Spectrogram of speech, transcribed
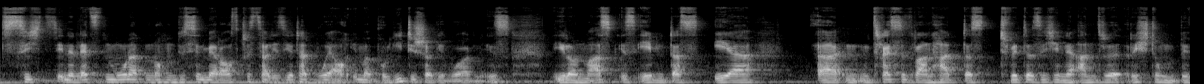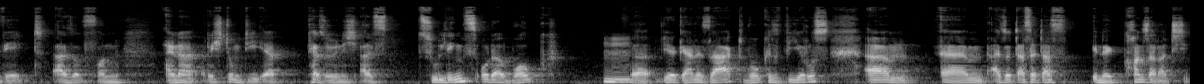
sich in den letzten Monaten noch ein bisschen mehr rauskristallisiert hat, wo er auch immer politischer geworden ist, Elon Musk, ist eben, dass er äh, ein Interesse daran hat, dass Twitter sich in eine andere Richtung bewegt. Also von einer Richtung, die er persönlich als zu links oder woke, mhm. äh, wie er gerne sagt, woke Virus, ähm, ähm, also dass er das in eine konservativ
